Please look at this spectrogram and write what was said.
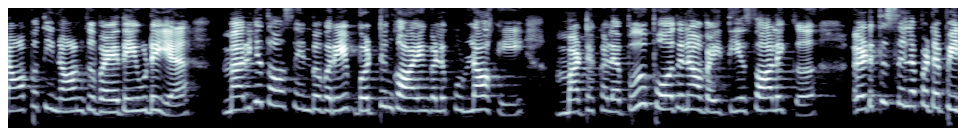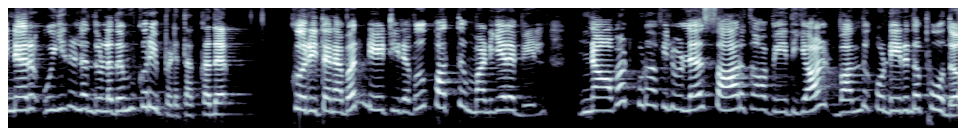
நாற்பத்தி நான்கு வயதையுடைய மரியதாஸ் என்பவரே வெட்டுங்காயங்களுக்குள்ளாகி மட்டக்களப்பு போதனா வைத்தியசாலைக்கு எடுத்து செல்லப்பட்ட பின்னர் உயிரிழந்துள்ளதும் குறிப்பிடத்தக்கது. குறித்த நபர் நேற்றிரவு பத்து மணியளவில் நாவட்குடாவில் உள்ள சாரதா வீதியால் வந்து கொண்டிருந்த போது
